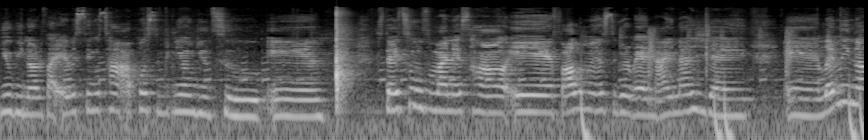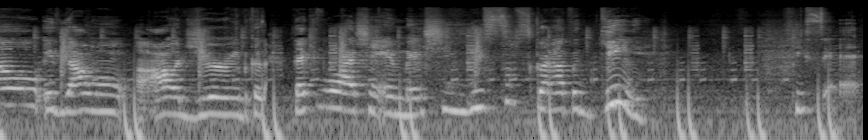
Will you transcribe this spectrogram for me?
you'll be notified every single time i post a video on youtube and stay tuned for my next haul and follow me on instagram at 99j and let me know if y'all want all jewelry because thank you for watching and make sure you subscribe again. Peace out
